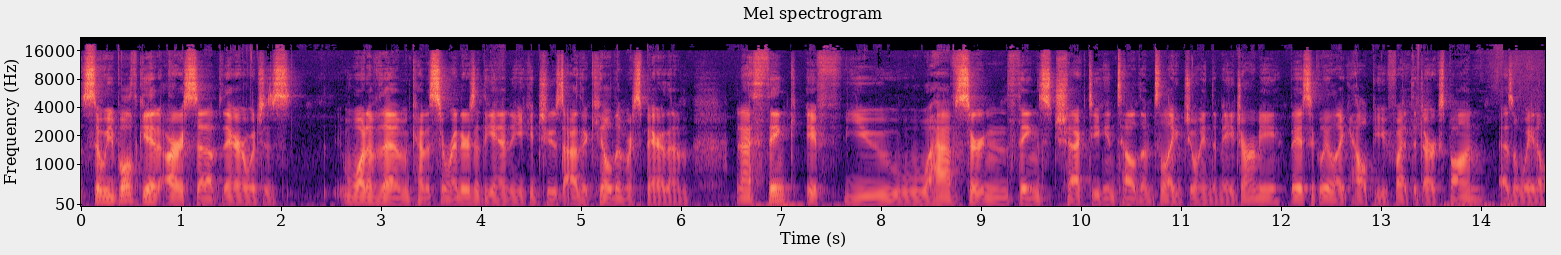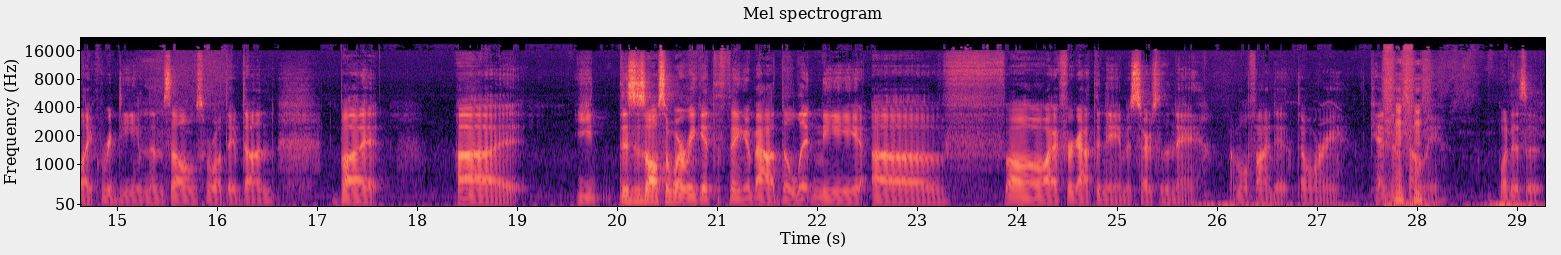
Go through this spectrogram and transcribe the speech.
so we both get our setup there, which is one of them kind of surrenders at the end, and you can choose to either kill them or spare them. And I think if you have certain things checked, you can tell them to like join the mage army, basically like help you fight the darkspawn as a way to like redeem themselves for what they've done. But uh you, this is also where we get the thing about the litany of oh I forgot the name. It starts with an A. I'm gonna find it. Don't worry. Ken, don't tell me. What is it?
